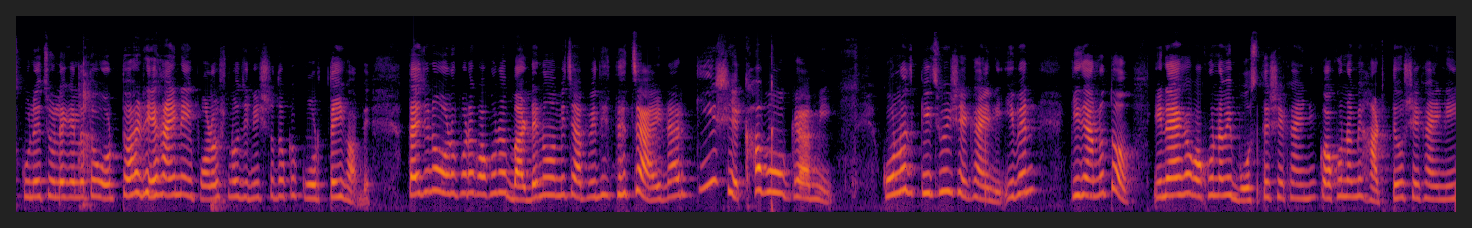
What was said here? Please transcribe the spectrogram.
স্কুলে চলে গেলে তো ওর তো আর রেহাই নেই পড়াশুনো জিনিসটা তোকে করতেই হবে। তাই জন্য ওর উপরে কখনো বার্ডেনও আমি চাপিয়ে দিতে চাই না। আর কি শেখাবো ওকে আমি? কোনো কিছুই শেখাইনি। ইভেন কি জানো তো? ইনায়াকে কখনো আমি বসতে শেখাইনি, কখনো আমি হাঁটতেও শেখাইনি,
